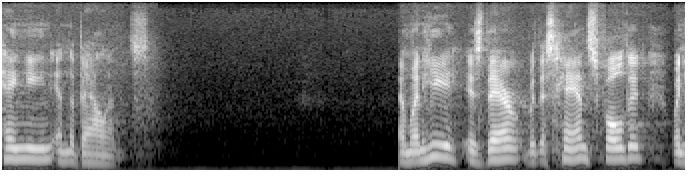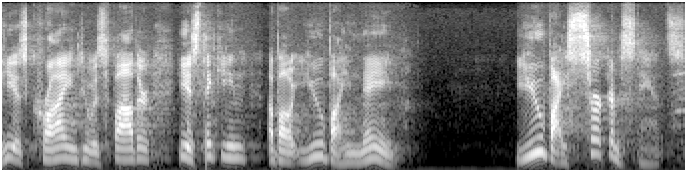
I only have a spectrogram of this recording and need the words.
hanging in the balance. And when he is there with his hands folded, when he is crying to his father, he is thinking about you by name, you by circumstance.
